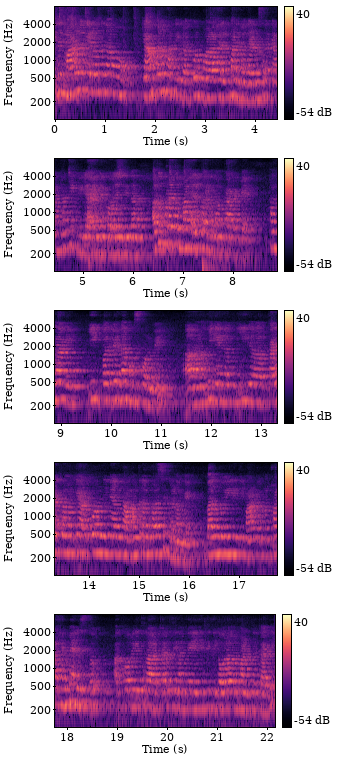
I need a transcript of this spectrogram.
ಇದನ್ನು ಮಾಡಲು ಕೆಲವೊಂದು ನಾವು ಕ್ಯಾಂಪ್ ಅನ್ನು ಹಾಕಿದ್ರು ಅಕ್ಕೋರು ಬಹಳ ಹೆಲ್ಪ್ ಮಾಡಿದ್ರು ಎರಡು ಸಲ ಕ್ಯಾಂಪ್ ಹಾಕಿದ್ವಿ ಐದು ಕಾಲೇಜ್ನಿಂದ ಅದು ಕೂಡ ತುಂಬ ಹೆಲ್ಪ್ ಆಯಿತು ನಮ್ಮ ಕಾರ್ಯಕ್ಕೆ. ಹಾಗಾಗಿ ಈ ಪದವಿಯನ್ನ ಮುಗಿಸ್ಕೊಂಡ್ವಿ. ಹೀಗೆ ನಮ್ಮ ಈ ಕಾರ್ಯಕ್ರಮಕ್ಕೆ ಅಕ್ಕೋರಿಗೆ ಒಂದು ಆಮಂತ್ರಣ ಕಳಿಸಿದ್ರು ನಮಗೆ. ಬಂದು ಈ ರೀತಿ ಮಾಡಬೇಕು ಭಾಳ ಹೆಮ್ಮೆ ಅನಿಸ್ತು. ಈ ಥರ ಕರೆದಿ ನಮಗೆ ಈ ರೀತಿ ಗೌರವ ಮಾಡಿದ್ದಕ್ಕಾಗಿ.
